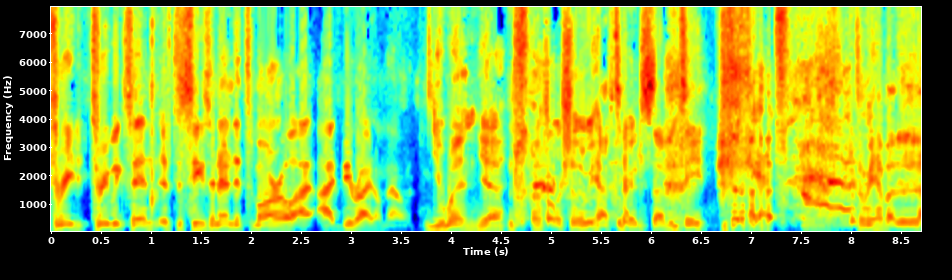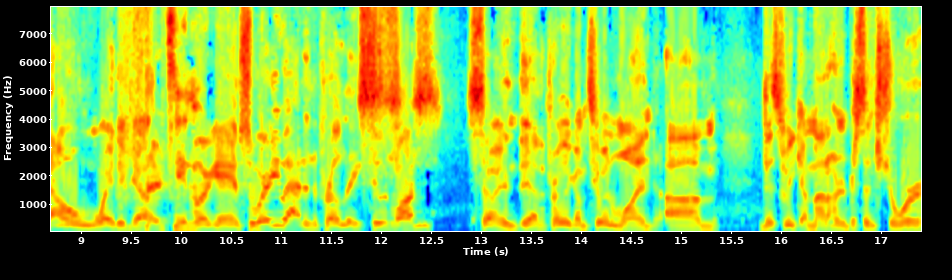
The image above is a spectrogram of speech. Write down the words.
three three weeks in, if the season ended tomorrow, I, I'd be right on that one. You win, yeah. Unfortunately, we have to go to 17. Shit. so we have a long way to go. Thirteen more games. So where are you at in the pro league? Two and one. So in yeah, the Pro League, I'm two and one. Um, this week, I'm not 100 percent sure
